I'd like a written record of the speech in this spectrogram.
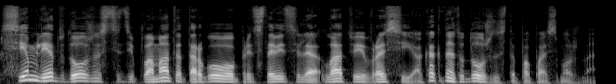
7 лет в должности дипломата торгового представителя Латвии в России. А как на эту должность-то попасть можно?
